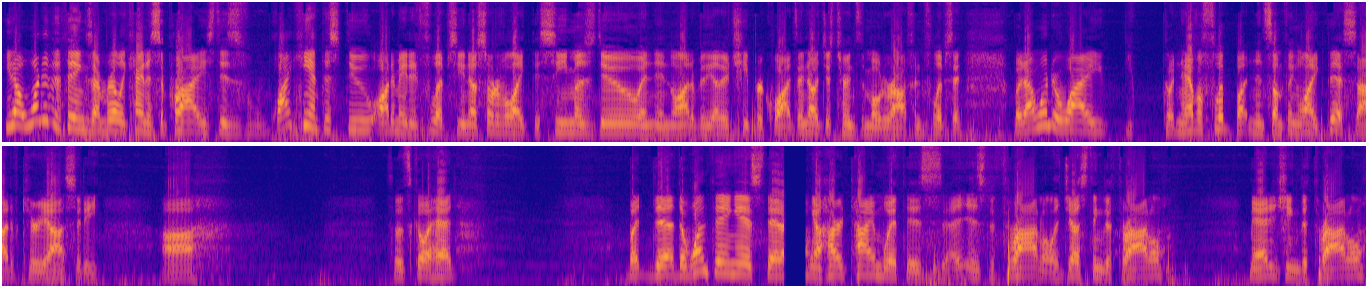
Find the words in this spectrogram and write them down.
You know, one of the things I'm really kind of surprised is why can't this do automated flips, you know, sort of like the Symas do and, and a lot of the other cheaper quads. I know it just turns the motor off and flips it, but I wonder why couldn't have a flip button in something like this out of curiosity. Uh, so let's go ahead. But the, the one thing is that I'm having a hard time with is, uh, is the throttle, adjusting the throttle, managing the throttle.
